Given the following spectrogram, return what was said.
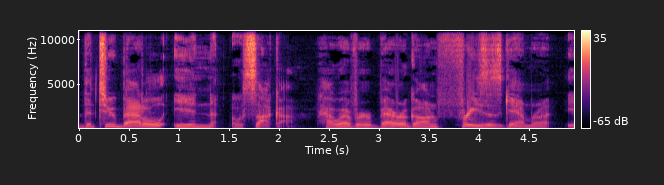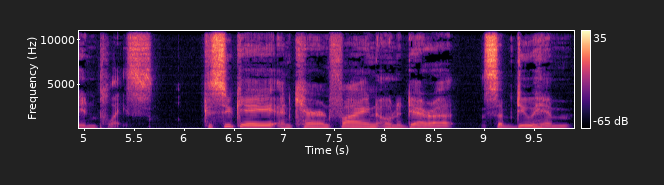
The two battle in Osaka. However, Barugon freezes Gamera in place. Kasuke and Karen find Onodera, subdue him,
